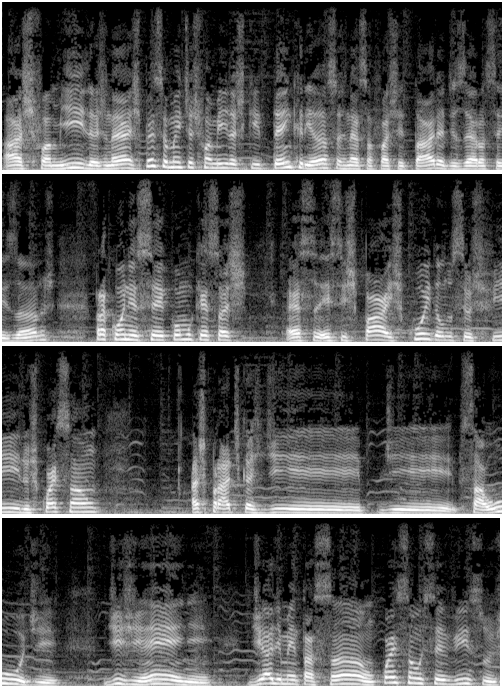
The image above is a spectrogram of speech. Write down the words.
as famílias, né, especialmente as famílias que têm crianças nessa faixa etária de 0 a 6 anos, para conhecer como que essas, essa, esses pais cuidam dos seus filhos, quais são as práticas de, de saúde, de higiene, de alimentação, quais são os serviços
